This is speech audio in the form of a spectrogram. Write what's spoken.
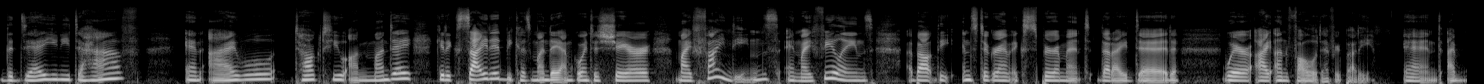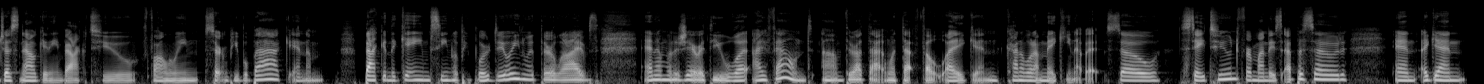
the day you need to have and I will talk to you on Monday. Get excited because Monday I'm going to share my findings and my feelings about the Instagram experiment that I did where I unfollowed everybody. And I'm just now getting back to following certain people back, and I'm back in the game, seeing what people are doing with their lives. And I'm going to share with you what I found um, throughout that and what that felt like, and kind of what I'm making of it. So stay tuned for Monday's episode. And again,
